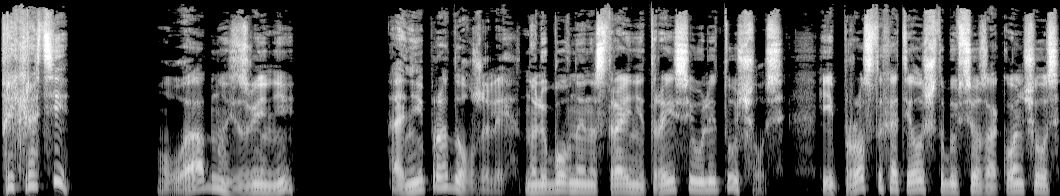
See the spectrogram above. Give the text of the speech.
Прекрати!» «Ладно, извини». Они продолжили, но любовное настроение Трейси улетучилось. Ей просто хотелось, чтобы все закончилось,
